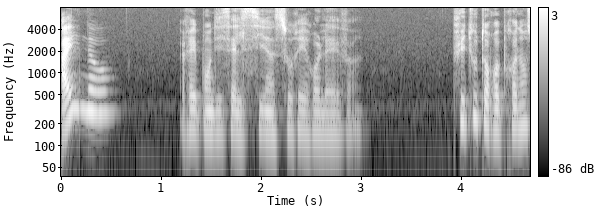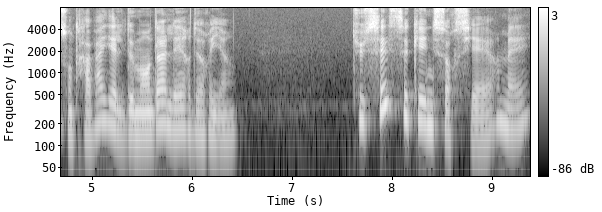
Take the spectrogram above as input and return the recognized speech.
I know, répondit celle-ci, un sourire aux lèvres. Puis, tout en reprenant son travail, elle demanda l'air de rien. Tu sais ce qu'est une sorcière, mais.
